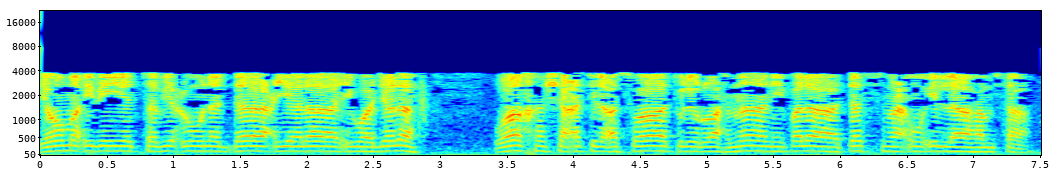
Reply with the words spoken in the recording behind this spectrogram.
Yawma idhin yattabi'una da'iya la iwajalah Wa khasha'atil aswatu lirrahmani Fala tasma'u illa hamsa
